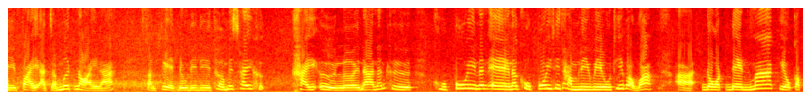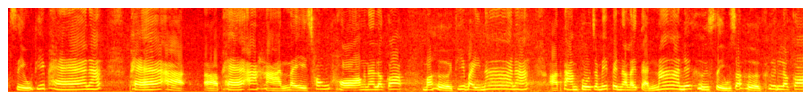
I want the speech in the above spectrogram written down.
ดีๆ ไฟอาจจะมืดหน่อยนะ สังเกตดูดีๆ เธอไม่ใช่คือใครอื่นเลยนะ นั่นคือครูปุ้ยนั่นเองนะครูปุ้ยที่ทำรีวิวที่แบบว่าโดดเด่นมากเกี่ยวกับสิวที่แพ้นะ แพ้อ่าอ่า แพ้อาหารในช่องท้องนะแล้วก็มาเห่อที่ใบหน้านะตามตัวจะไม่เป็นอะไรแต่หน้าเนี่ยคือสิวจะเห่อขึ้นแล้วก็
